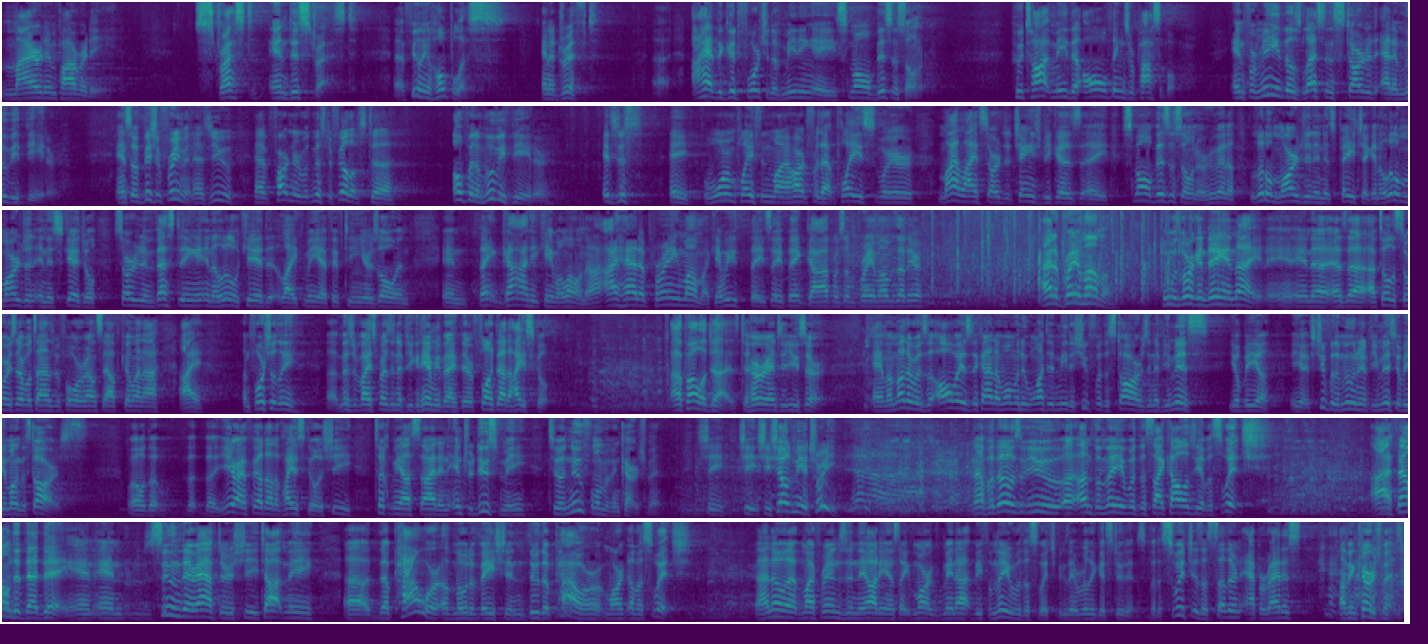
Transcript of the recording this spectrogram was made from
mired in poverty, stressed and distressed, uh, feeling hopeless and adrift I had the good fortune of meeting a small business owner who taught me that all things were possible. And for me, those lessons started at a movie theater. And so, Bishop Freeman, as you have partnered with Mr. Phillips to open a movie theater, it's just a warm place in my heart for that place where my life started to change because a small business owner who had a little margin in his paycheck and a little margin in his schedule started investing in a little kid like me at 15 years old. And, and thank God he came along. Now, I had a praying mama. Can we th- say thank God for some praying mamas out there? I had a praying mama who was working day and night. And, and uh, as uh, I've told the story several times before around South Carolina, I, I unfortunately uh, Mr. Vice President, if you can hear me back there, flunked out of high school. I apologize to her and to you, sir. And my mother was always the kind of woman who wanted me to shoot for the stars, and if you miss, you'll be a you know, shoot for the moon, and if you miss, you'll be among the stars. Well, the, the, the year I failed out of high school, she took me outside and introduced me to a new form of encouragement. She, she, she showed me a tree. Now, for those of you uh, unfamiliar with the psychology of a switch, I found it that day. And, and soon thereafter, she taught me uh, the power of motivation through the power, Mark, of a switch. I know that my friends in the audience, like Mark, may not be familiar with a switch because they're really good students, but a switch is a southern apparatus of encouragement.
